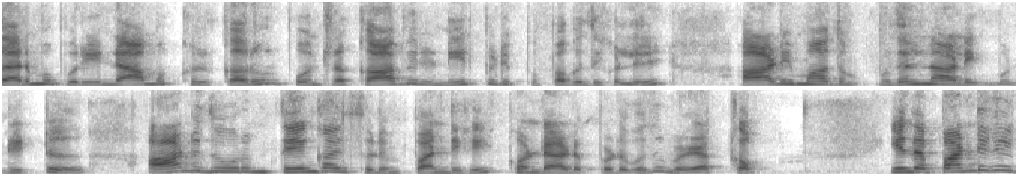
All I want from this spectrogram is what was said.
தருமபுரி நாமக்கல் கரூர் போன்ற காவிரி நீர்பிடிப்பு பகுதிகளில் ஆடி மாதம் முதல் நாளை முன்னிட்டு ஆண்டுதோறும் தேங்காய் சுடும் பண்டிகை கொண்டாடப்படுவது வழக்கம். இந்த பண்டிகை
